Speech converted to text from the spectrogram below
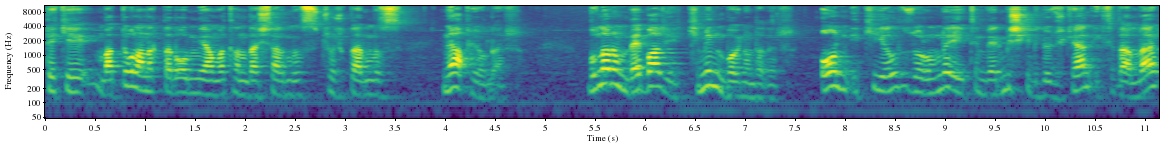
Peki maddi olanakları olmayan vatandaşlarımız, çocuklarımız ne yapıyorlar? Bunların vebali kimin boynundadır? 12 yıl zorunlu eğitim vermiş gibi gözüken iktidarlar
